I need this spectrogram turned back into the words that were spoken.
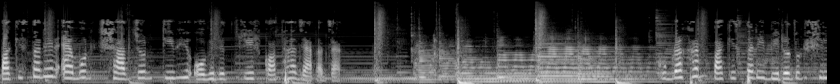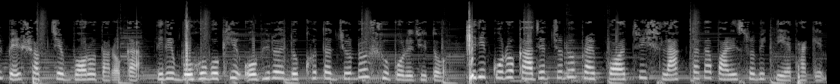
পাকিস্তানের এমন সাতজন টিভি অভিনেত্রীর কথা জানা যাক। কুবরা খান পাকিস্তানি বিনোদন শিল্পের সবচেয়ে বড় তারকা। তিনি বহুমুখী অভিনয় দক্ষতার জন্য সুপরিচিত। তিনি কোনো কাজের জন্য প্রায় পঁয়ত্রিশ লাখ টাকা পারিশ্রমিক নিয়ে থাকেন।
